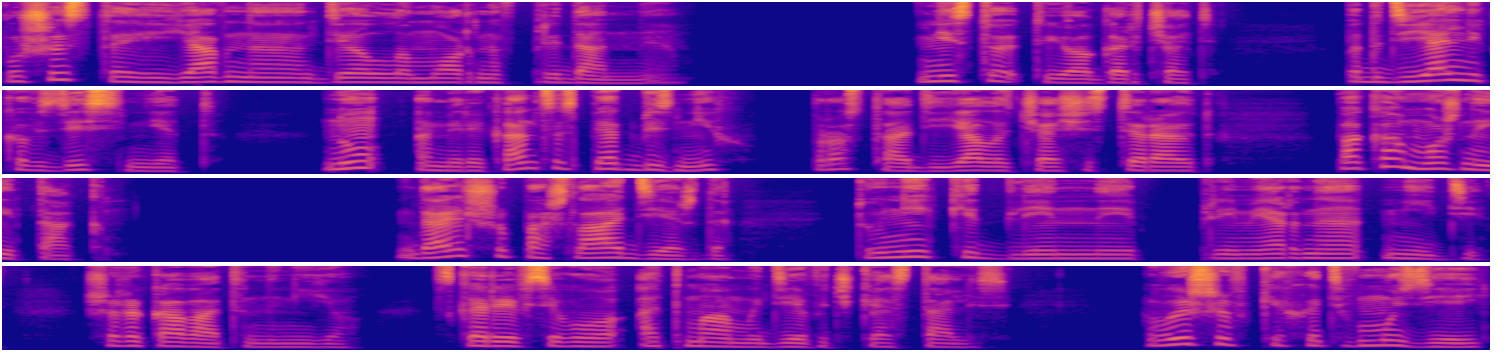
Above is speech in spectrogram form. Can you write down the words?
Пушистая явно делала Морна в приданное. Не стоит ее огорчать. Пододеяльников здесь нет. Ну, американцы спят без них, просто одеяло чаще стирают. Пока можно и так. Дальше пошла одежда. Туники длинные, примерно миди, широковаты на нее. Скорее всего, от мамы девочки остались. Вышивки хоть в музей.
